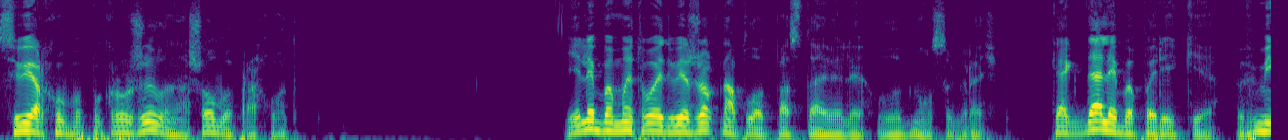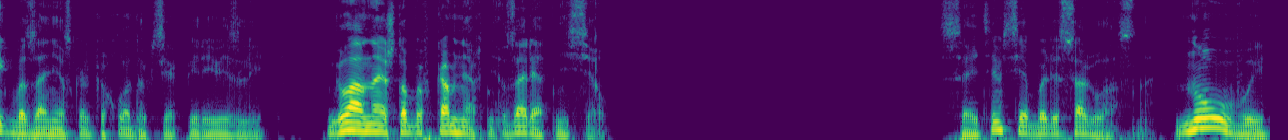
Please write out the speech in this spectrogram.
Сверху бы покружил и нашел бы проход. — Или бы мы твой движок на плот поставили, — улыбнулся грач. — Как дали бы по реке, вмиг бы за несколько ходок всех перевезли. Главное, чтобы в камнях заряд не сел. С этим все были согласны. Но, увы,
